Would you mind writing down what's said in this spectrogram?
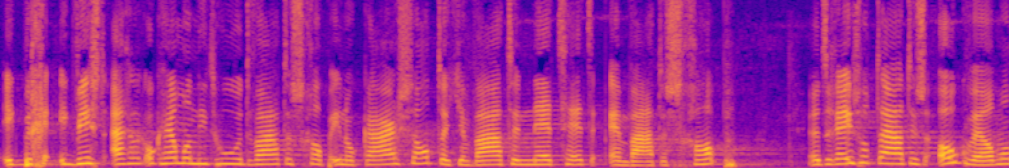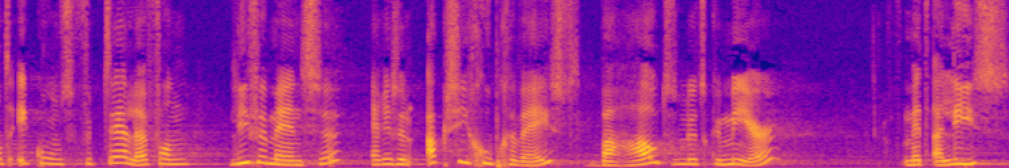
Ik, ik, wist eigenlijk ook helemaal niet hoe het waterschap in elkaar zat. Dat je waternet hebt en waterschap. Het resultaat is ook wel, want ik kon vertellen van... lieve mensen, er is een actiegroep geweest, Behoud Lutkemeer... met Alice.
